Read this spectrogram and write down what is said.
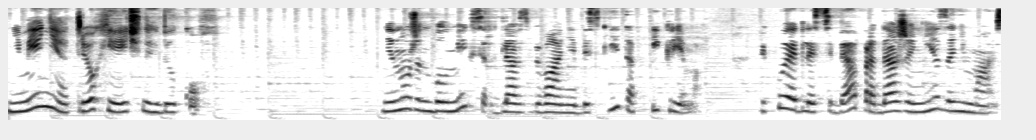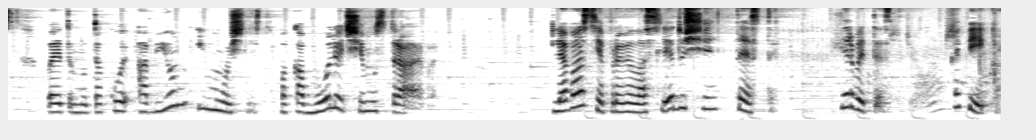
не менее трех яичных белков. Мне нужен был миксер для взбивания бисквитов и кремов. Пеку я для себя, продажей не занимаюсь, поэтому такой объем и мощность пока более чем устраивает. Для вас я провела следующие тесты. Первый тест. Копейка.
